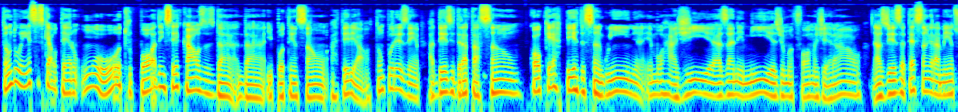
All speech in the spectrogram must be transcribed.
Então, doenças que alteram um ou outro podem ser causas da, da hipotensão arterial. Então, por exemplo, a desidratação, qualquer perda sanguínea, hemorragia, as anemias de uma forma geral, às vezes até sangramentos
